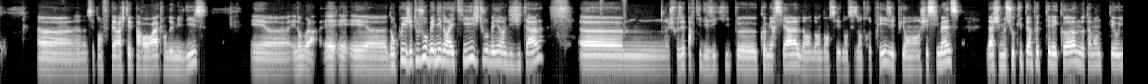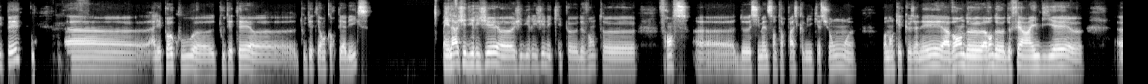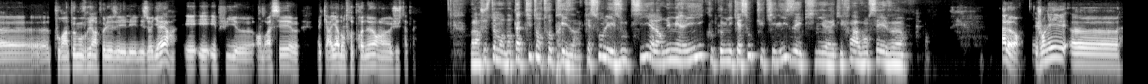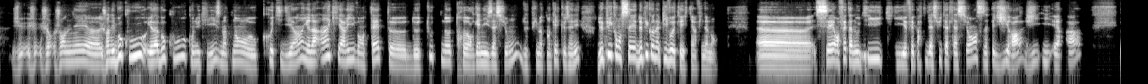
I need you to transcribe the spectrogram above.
s'étant fait racheter par Oracle en 2010. Et, et, donc voilà. Et, et donc oui, j'ai toujours baigné dans l'IT, j'ai toujours baigné dans le digital. Euh, je faisais partie des équipes commerciales dans, ces, entreprises. Et puis en, chez Siemens, là, je me suis occupé un peu de télécom, notamment de TOIP. Euh, à l'époque où euh, tout était euh, tout était encore PABX. Et là, j'ai dirigé j'ai dirigé l'équipe de vente France de Siemens Enterprise Communication pendant quelques années, avant de, avant de, faire un MBA euh, pour un peu m'ouvrir un peu les, les, œillères et, et, puis euh, embrasser la carrière d'entrepreneur juste après. Alors justement, dans ta petite entreprise, hein, quels sont les outils alors numériques ou de communication que tu utilises et qui, euh, qui font avancer Ever? Alors, j'en ai, euh, euh, j'en ai beaucoup. Il y en a beaucoup qu'on utilise maintenant au quotidien. Il y en a un qui arrive en tête de toute notre organisation depuis maintenant quelques années, depuis qu'on a pivoté, tiens finalement. c'est en fait un outil qui fait partie de la suite Atlassian, ça s'appelle Jira,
